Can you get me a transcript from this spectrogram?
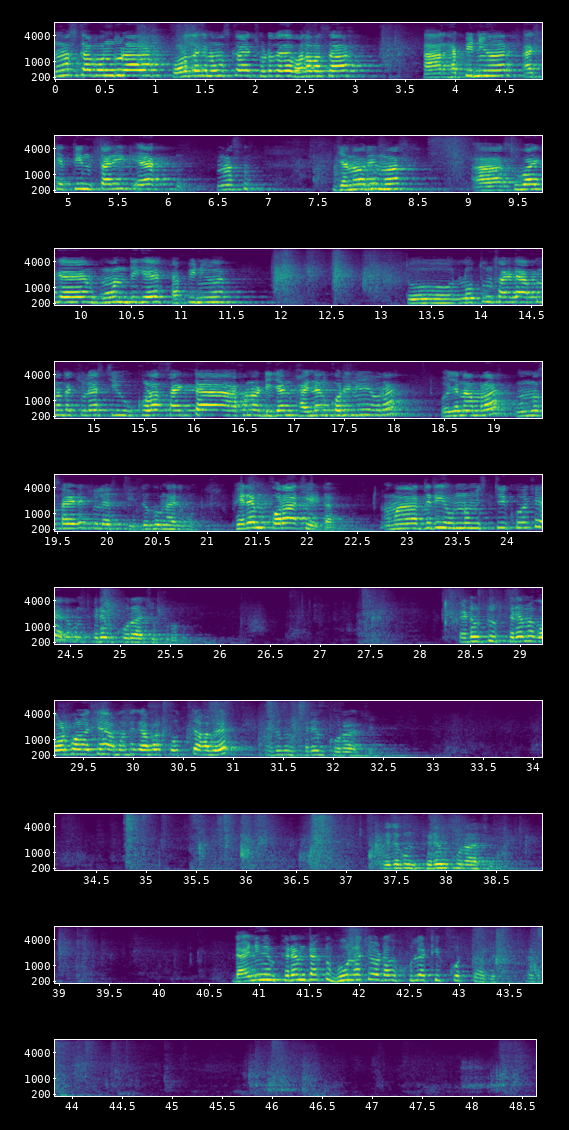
নমস্কার বন্ধুরা, বড় থেকে নমস্কার, ছোট থেকে ভালোবাসা। আর হ্যাপি নিউ ইয়ার আজকে তিন তারিখ, এক মাস জানুয়ারি মাস। আর সবাইকে মন দিকে হ্যাপি নিউ ইয়ার তো নতুন সাইডে আপনাদের চলে এসেছি উখড়ার সাইডটা এখনও ডিজাইন ফাইনাল করিনি ওরা। ওই জন্য আমরা অন্য সাইডে চলে এসেছি। দেখুন দেখুন ফ্রেম করা আছে এটা। আমাদেরই অন্য মিস্ত্রি করেছে, দেখুন ফ্রেম করা আছে পুরো। এটা একটু ফ্রেমে গড়বড় আছে, আমাদেরকে আবার করতে হবে। এরকম ফ্রেম করা আছে। এই দেখুন ফ্রেম করা আছে। ডাইনিং এর ফ্রেমটা একটু ভুল আছে, ওটাকে খুলে ঠিক করতে হবে।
